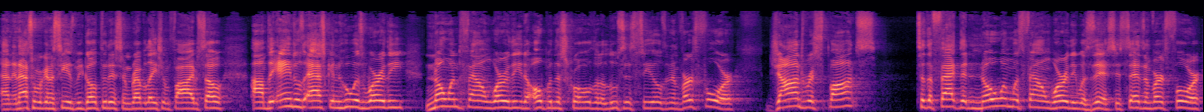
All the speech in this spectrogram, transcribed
And, and that's what we're going to see as we go through this in revelation 5 so um, the angels asking who is worthy. No one found worthy to open the scroll or to loose its seals. And in verse 4 john's response to the fact that no one was found worthy was this. It says in verse 4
